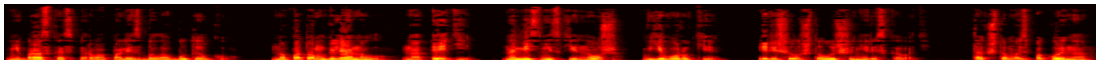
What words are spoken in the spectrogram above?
Небраска сперва полез было в бутылку, но потом глянул на Эдди, на мясницкий нож в его руке и решил, что лучше не рисковать. Так что мы спокойно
